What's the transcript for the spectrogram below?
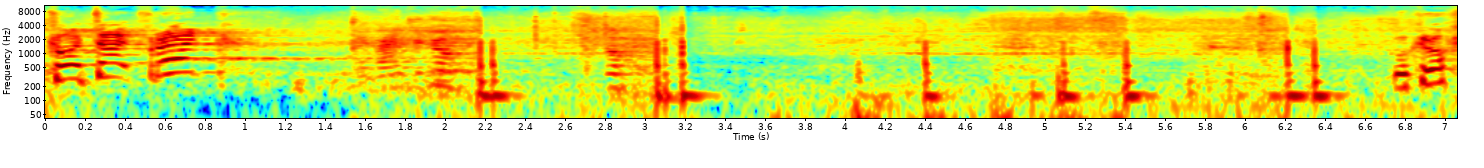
Contact front. Thank you, Joe. Go across.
